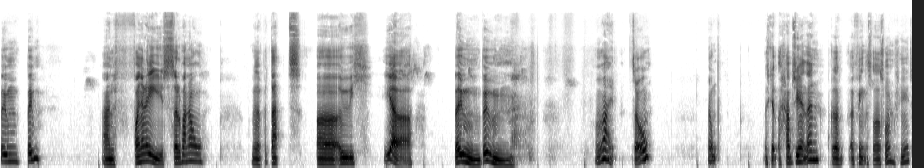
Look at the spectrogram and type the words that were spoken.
Boom, boom. And finally, solar panel. I'm going to put that uh, over here. Boom, boom. Alright, so. Nope. Let's get the Habs unit then, because I, I, think that's the last one we need.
